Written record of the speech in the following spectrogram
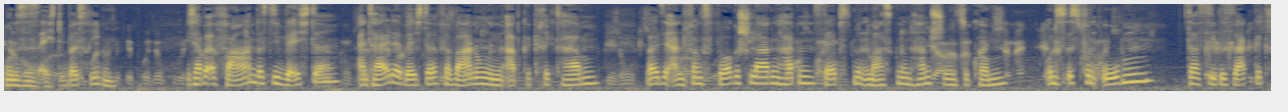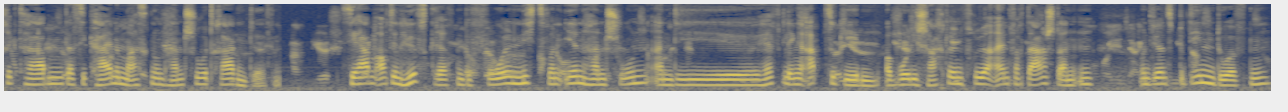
und es ist echt übertrieben. Ich habe erfahren, dass die Wächter, ein Teil der Wächter, Verwarnungen abgekriegt haben, weil sie anfangs vorgeschlagen hatten, selbst mit Masken und Handschuhen zu kommen. Und es ist von oben dass sie gesagt gekriegt haben, dass sie keine Masken und Handschuhe tragen dürfen. Sie haben auch den Hilfskräften befohlen, nichts von ihren Handschuhen an die Häftlinge abzugeben, obwohl die Schachteln früher einfach dastanden und wir uns bedienen durften,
